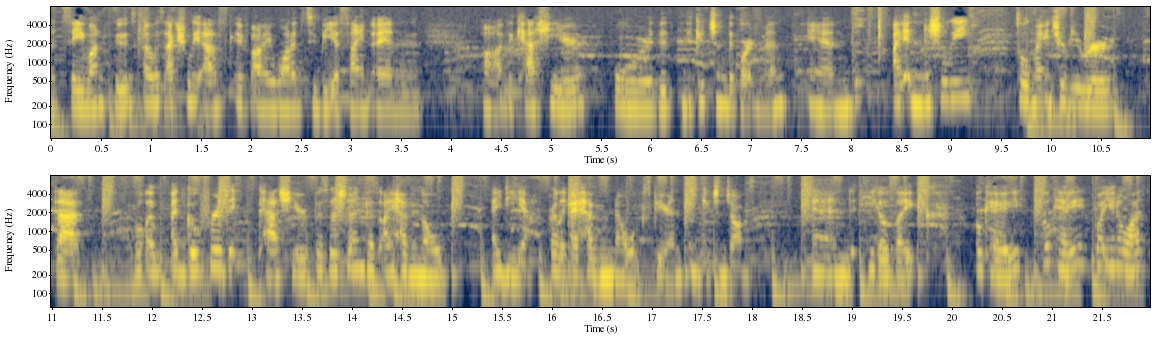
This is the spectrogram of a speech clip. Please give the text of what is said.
at Save On Foods. I was actually asked if I wanted to be assigned in uh, the cashier or the, the kitchen department and I initially told my interviewer that well I, would go for the cashier position because I have no idea or like I have no experience in kitchen jobs. And he goes like okay okay but you know what?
